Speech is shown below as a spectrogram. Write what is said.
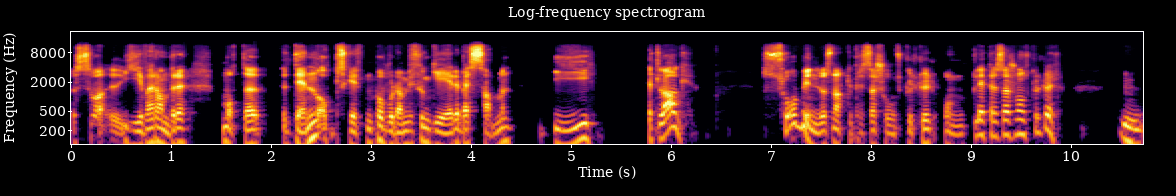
mm. gi hverandre måte, den oppskriften på hvordan vi fungerer best sammen i et lag, så begynner vi å snakke prestasjonskultur, ordentlig prestasjonskultur. Mm.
